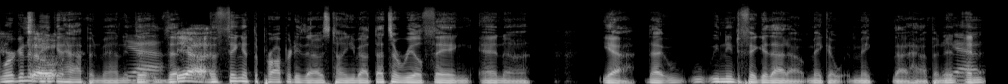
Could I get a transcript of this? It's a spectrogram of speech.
We're gonna So- make it happen, man. The- Yeah. The, Yeah. the thing at the property that I was telling you about, that's a real thing, and uh, yeah, that we need to figure that out, make a make that happen, and, Yeah. and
